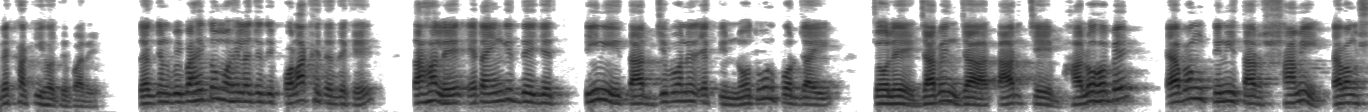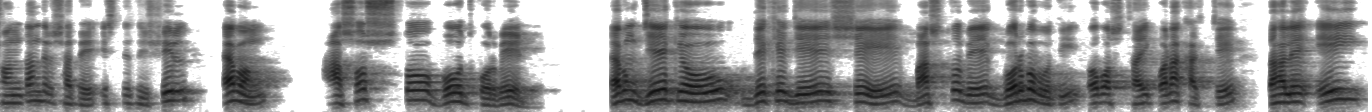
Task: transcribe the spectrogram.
ব্যাখ্যা কি হতে পারে? তো একজন বিবাহিত মহিলা যদি কলা খেতে দেখে, তাহলে এটা ইঙ্গিত দেয় যে তিনি তার জীবনের একটি নতুন পর্যায়ে চলে যাবেন যা তার চেয়ে ভালো হবে এবং তিনি তার স্বামী এবং সন্তানদের সাথে স্থিতিশীল এবং আশ্বস্ত বোধ করবেন। এবং যে কেউ দেখে যে সে বাস্তবে গর্ভবতী অবস্থায় কলা খাচ্ছে, তাহলে এই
